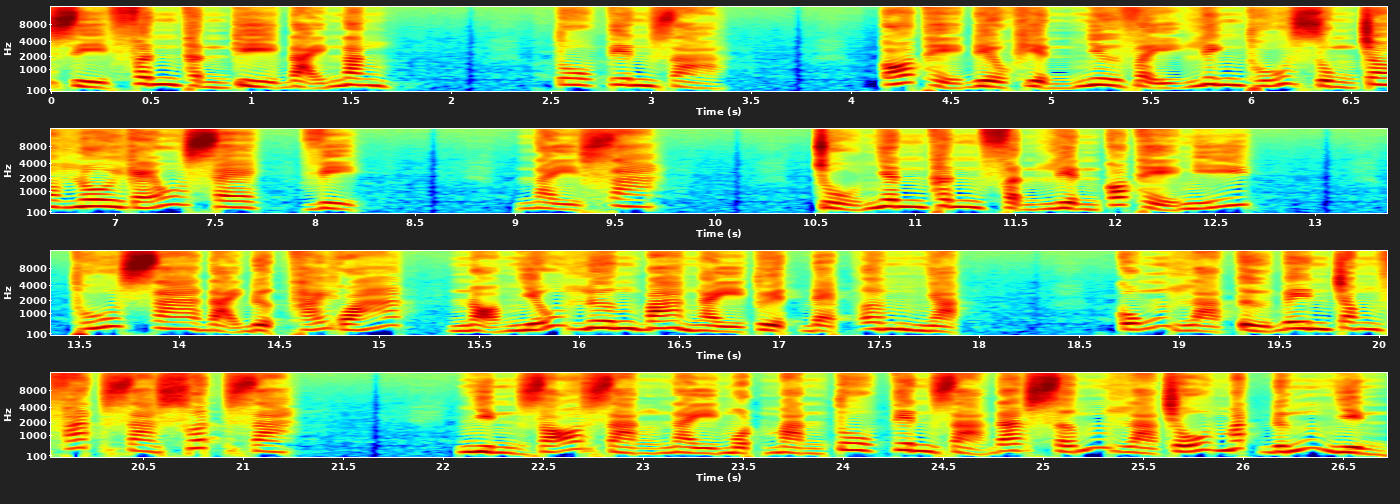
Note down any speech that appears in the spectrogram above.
gì phân thần kỳ đại năng. Tu tiên giả. Có thể điều khiển như vậy linh thú dùng cho lôi kéo xe, vì này xa. Chủ nhân thân phận liền có thể nghĩ. Thú xa đại được thái quá, nọ nhiễu lương ba ngày tuyệt đẹp âm nhạc. Cũng là từ bên trong phát ra xuất ra. Nhìn rõ ràng này một màn tu tiên giả đã sớm là chỗ mắt đứng nhìn.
